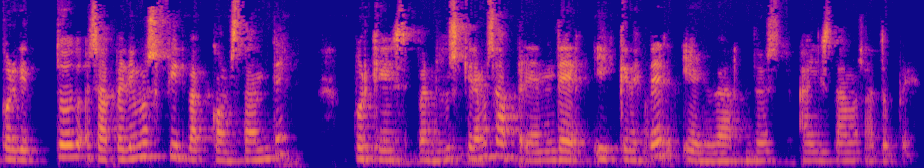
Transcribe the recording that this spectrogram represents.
porque todo, o sea, pedimos feedback constante porque nosotros queremos aprender y crecer y ayudar. Entonces ahí estamos a tope.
